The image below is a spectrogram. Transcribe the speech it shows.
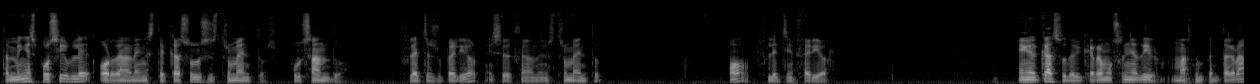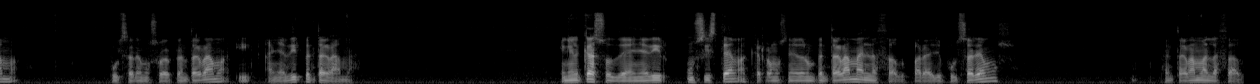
También es posible ordenar en este caso los instrumentos, pulsando flecha superior y seleccionando el instrumento, o flecha inferior. En el caso de que queramos añadir más de un pentagrama, pulsaremos sobre pentagrama y añadir pentagrama. En el caso de añadir un sistema, querramos añadir un pentagrama enlazado. Para ello pulsaremos pentagrama enlazado.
